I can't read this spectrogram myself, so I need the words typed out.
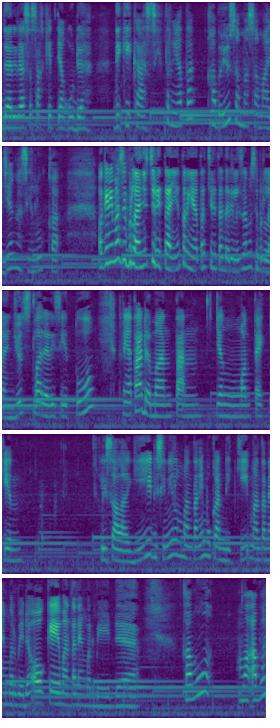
dari rasa sakit yang udah Diki kasih ternyata Kabayu sama-sama aja ngasih luka. Oke ini masih berlanjut ceritanya. Ternyata cerita dari Lisa masih berlanjut. Setelah dari situ ternyata ada mantan yang ngontekin Lisa lagi. Di sini mantannya bukan Diki mantan yang berbeda. Oke mantan yang berbeda. Kamu apa?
